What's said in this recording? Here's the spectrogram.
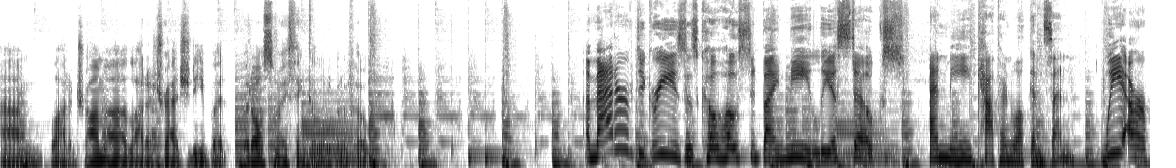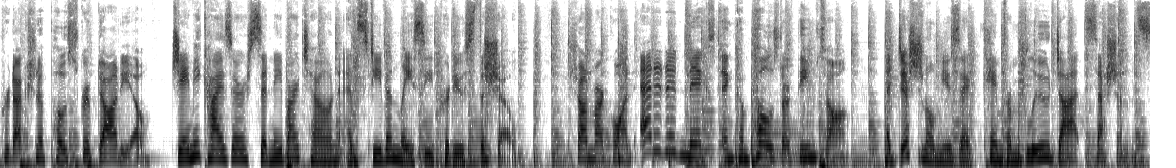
um, a lot of drama, a lot of tragedy, but but also I think a little bit of hope. A Matter of Degrees is co-hosted by me, Leah Stokes, and me, Katharine Wilkinson. We are a production of Postscript Audio. Jaime Kaiser, Sydney Bartone, and Stephen Lacey produced the show. Sean Marquand edited, mixed, and composed our theme song. Additional music came from Blue Dot Sessions.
